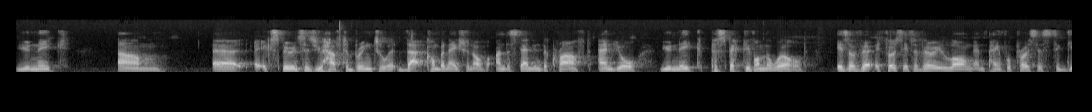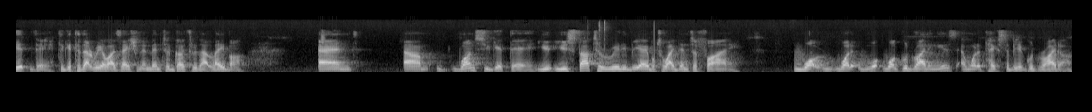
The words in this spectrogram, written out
unique um, uh, experiences you have to bring to it, that combination of understanding the craft and your unique perspective on the world is a very, firstly, it's a very long and painful process to get there, to get to that realization and then to go through that labor. And um, once you get there, you, you start to really be able to identify what, what, what, what good writing is and what it takes to be a good writer.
